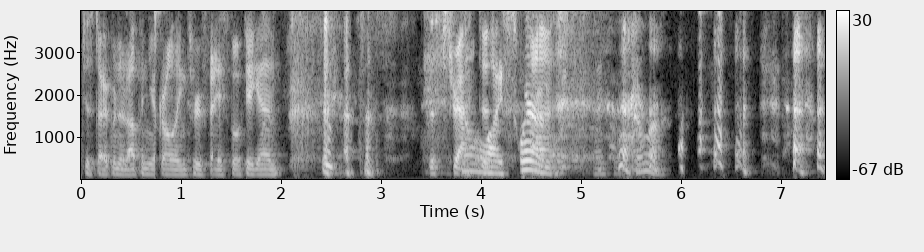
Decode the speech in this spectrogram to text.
just open it up and you're scrolling through Facebook again. just distracted. Oh, I swear. Uh,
